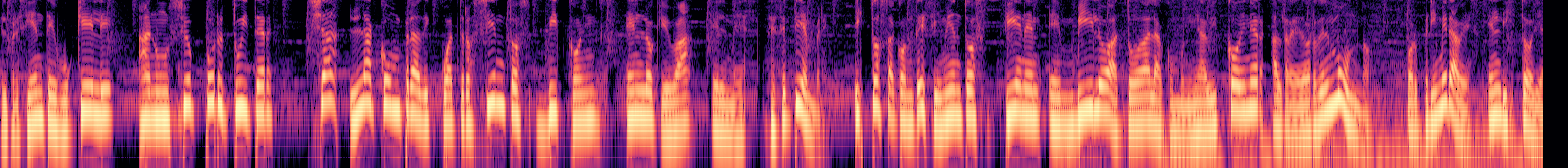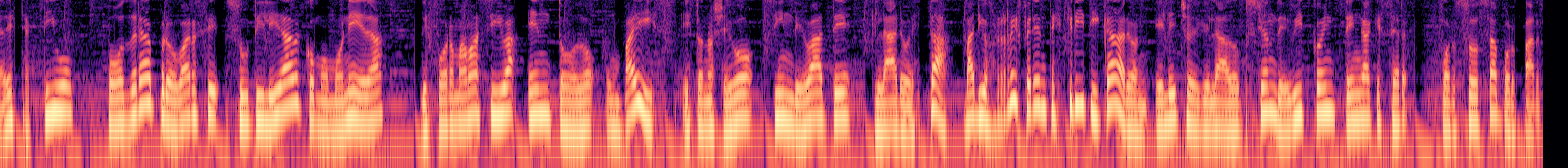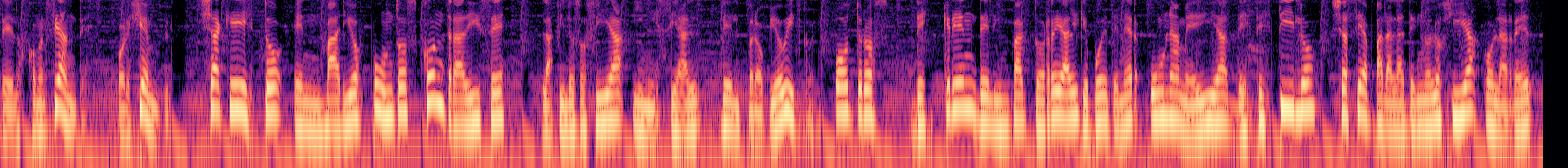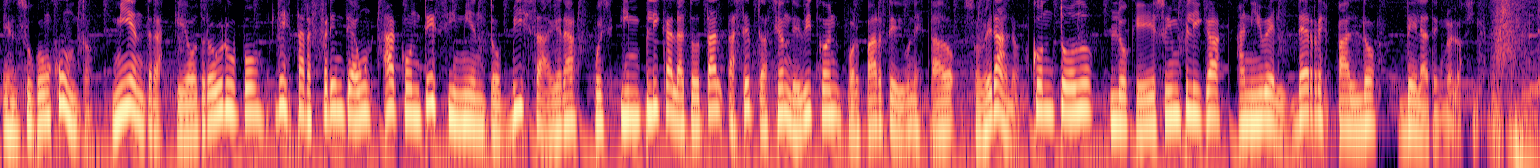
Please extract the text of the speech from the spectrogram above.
El presidente Bukele anunció por Twitter ya la compra de 400 bitcoins en lo que va el mes de septiembre. Estos acontecimientos tienen en vilo a toda la comunidad bitcoiner alrededor del mundo. Por primera vez en la historia de este activo podrá probarse su utilidad como moneda de forma masiva en todo un país. Esto no llegó sin debate, claro está. Varios referentes criticaron el hecho de que la adopción de Bitcoin tenga que ser forzosa por parte de los comerciantes, por ejemplo, ya que esto en varios puntos contradice la filosofía inicial del propio Bitcoin. Otros descreen del impacto real que puede tener una medida de este estilo, ya sea para la tecnología o la red en su conjunto. Mientras que otro grupo cree estar frente a un acontecimiento bisagra, pues implica la total aceptación de Bitcoin por parte de un Estado soberano, con todo lo que eso implica a nivel de respaldo de la tecnología.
